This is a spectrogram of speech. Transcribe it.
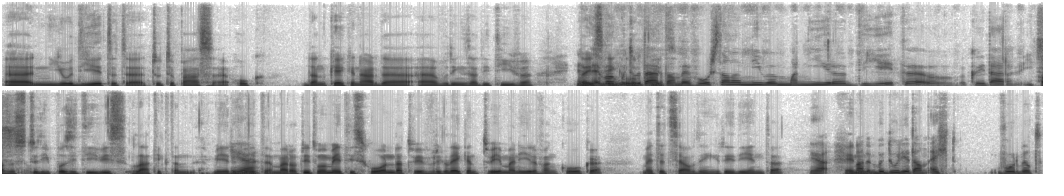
Eh, nieuwe diëten te, toe te passen. Ook dan kijken naar de eh, voedingsadditieven. En, wat moeten we daar dieet. dan bij voorstellen? Nieuwe manieren, diëten? Kun je daar iets... Als de studie positief is, laat ik dan meer Ja. weten. Maar op dit moment is gewoon dat we vergelijken twee manieren van koken met hetzelfde ingrediënten. Ja, En- maar bedoel je dan echt bijvoorbeeld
